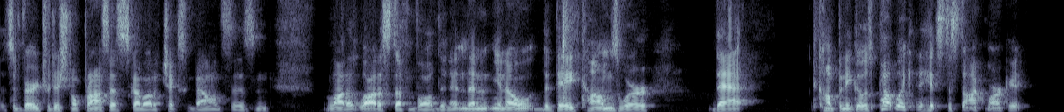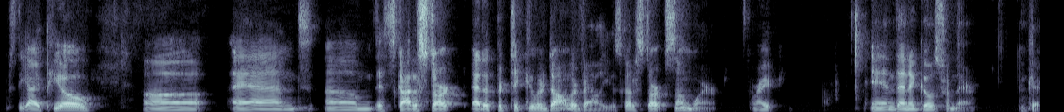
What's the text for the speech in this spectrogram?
it's a very traditional process. It's got a lot of checks and balances and a lot of lot of stuff involved in it. And then, you know, the day comes where that company goes public, it hits the stock market, it's the IPO. Uh, and um, it's got to start at a particular dollar value. It's got to start somewhere, right? And then it goes from there. Okay.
